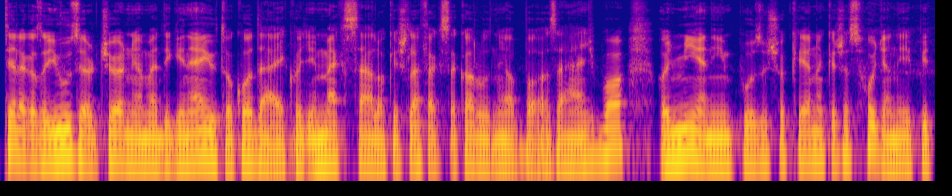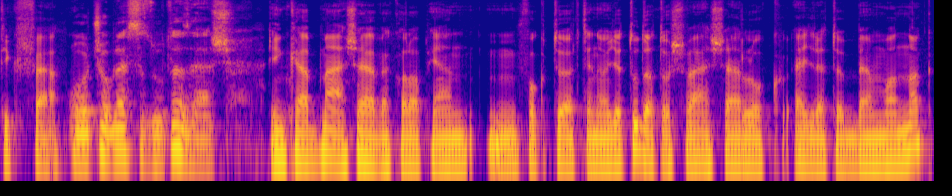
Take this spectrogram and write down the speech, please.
tényleg az a user journey, ameddig én eljutok odáig, hogy én megszállok és lefekszek aludni abba az ágyba, hogy milyen impulzusok érnek, és ez hogyan építik fel. Olcsóbb lesz az utazás? Inkább más elvek alapján mm, fog történni, hogy a tudatos vásárlók egyre többen vannak.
